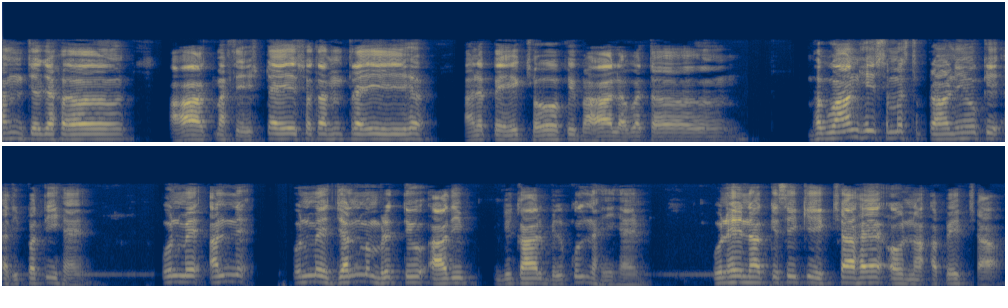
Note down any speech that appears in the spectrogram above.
हंत्यज आत्मशिष्ट स्वतंत्र अनपेक्षोपि बालवत। भगवान ही समस्त प्राणियों के अधिपति हैं। उनमें अन्य, उनमें जन्म, मृत्यु आदि विकार बिल्कुल नहीं है। उन्हें न किसी की इच्छा है और न अपेक्षा।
